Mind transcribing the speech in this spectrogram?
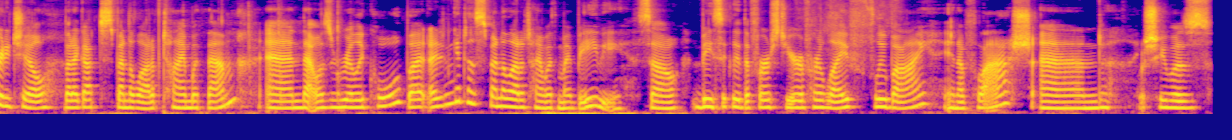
pretty chill, but I got to spend a lot of time with them and that was really cool, but I didn't get to spend a lot of time with my baby. So basically, the first year of her life flew by in a flash and she was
